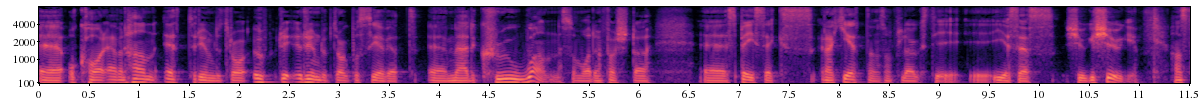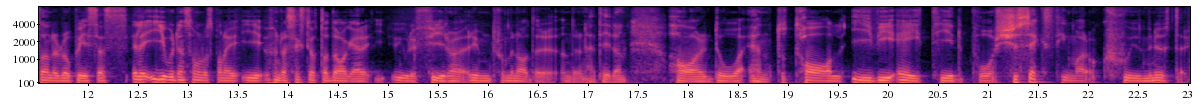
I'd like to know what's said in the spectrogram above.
Eh, och har även han ett rymduppdrag, upp, rymduppdrag på CV eh, med Crew 1 som var den första eh, SpaceX-raketen som flögs till ISS 2020. Han stannade då på ISS, eller i jordens omloppsbana i 168 dagar och gjorde fyra rymdpromenader under den här tiden. Har då en total EVA-tid på 26 timmar och 7 minuter.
